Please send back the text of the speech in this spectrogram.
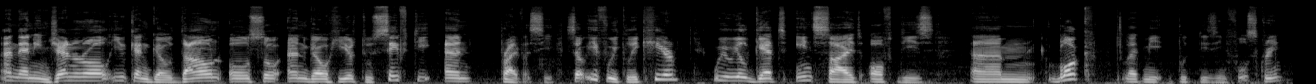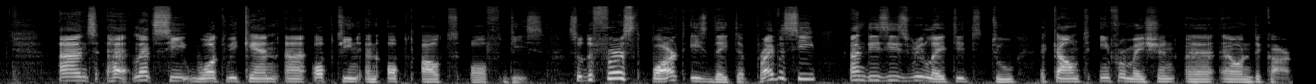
And then in general, you can go down also and go here to safety and privacy. So if we click here, we will get inside of this um, block. Let me put this in full screen. And uh, let's see what we can uh, opt in and opt out of this. So the first part is data privacy and this is related to account information uh, on the car,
